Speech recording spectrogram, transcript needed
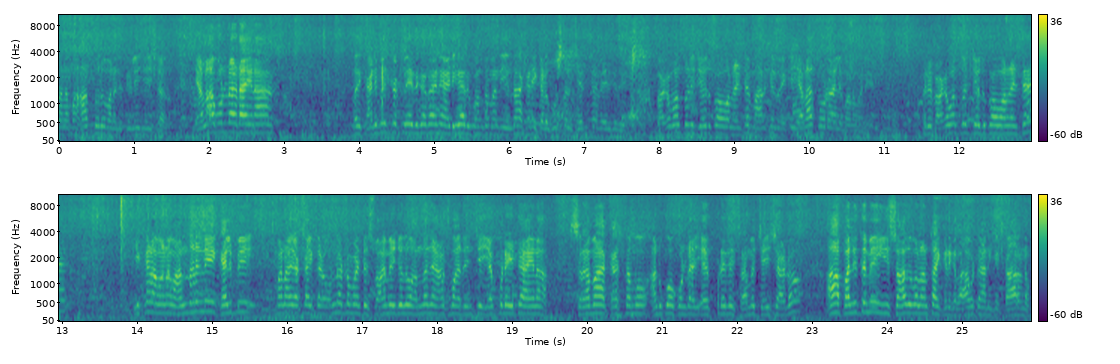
మన మహాత్ములు మనకు తెలియజేశారు. ఎలా ఉన్నాడు ఆయన మరి కనిపించట్లేదు కదా అని అడిగారు కొంతమంది. ఇందాక ఇక్కడ కూర్చొని చర్చ వేదిక భగవంతుని చేరుకోవాలంటే మార్గం ఏంటి? ఎలా చూడాలి మనం అనేది? మరి భగవంతుని చేరుకోవాలంటే ఇక్కడ మనం అందరినీ కలిపి మన యొక్క ఇక్కడ ఉన్నటువంటి స్వామీజీలు అందరినీ ఆహ్వానించి ఎప్పుడైతే ఆయన శ్రమ కష్టము అనుకోకుండా ఎప్పుడైతే శ్రమ చేశాడో ఆ ఫలితమే ఈ సాధువులంతా ఇక్కడికి రావడానికి కారణం.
